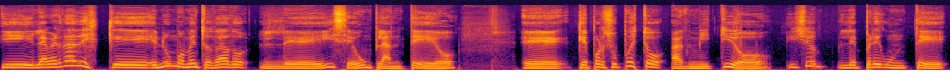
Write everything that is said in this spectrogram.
y la verdad es que en un momento dado le hice un planteo eh, que por supuesto admitió y yo le pregunté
